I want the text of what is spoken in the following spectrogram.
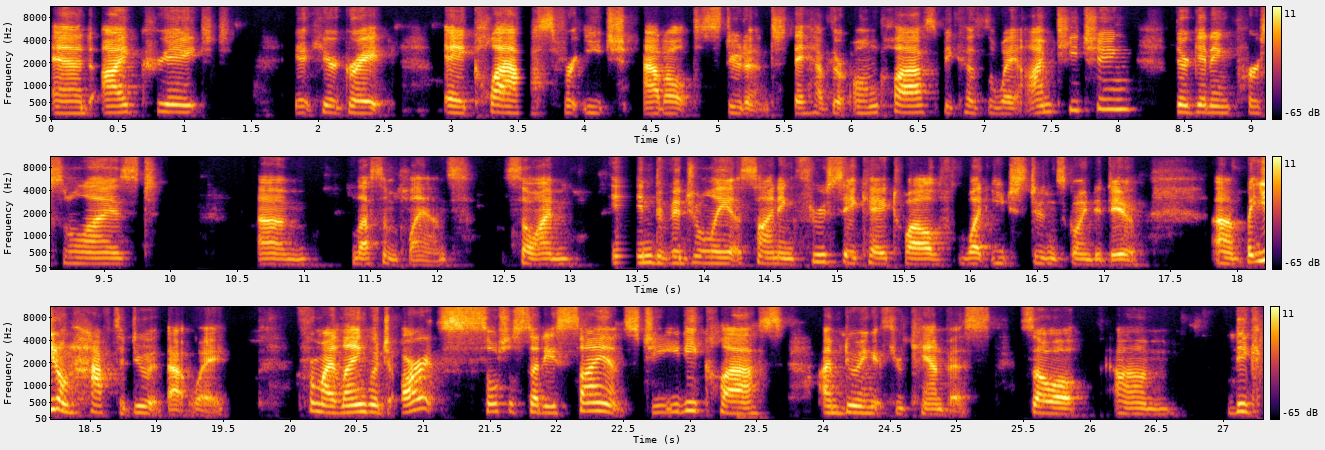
and I create it here, great, a class for each adult student. They have their own class because the way I'm teaching, they're getting personalized um, lesson plans. So I'm individually assigning through CK12 what each student's going to do. Um, but you don't have to do it that way. For my language arts, social studies, science, GED class, I'm doing it through Canvas. So um, because,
